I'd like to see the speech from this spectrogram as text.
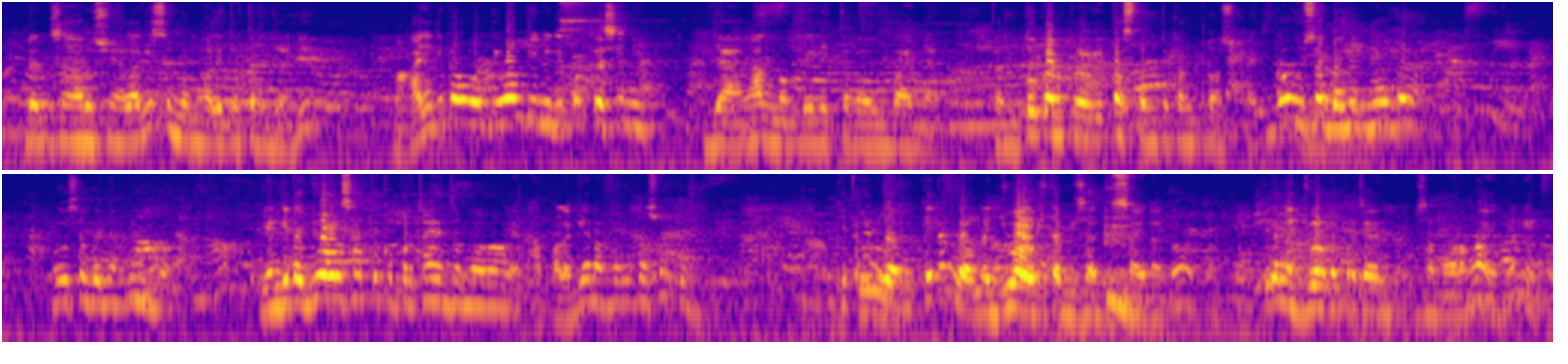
lah. dan seharusnya lagi sebelum hal itu terjadi makanya kita wanti-wanti nih di podcast ini jangan memilih terlalu banyak tentukan prioritas tentukan prospek gak usah banyak nyoba gak usah banyak nyoba yang kita jual satu kepercayaan sama orang lain apalagi anak fakultas hukum. Nah, kita betul. nggak kita nggak ngejual kita bisa desain atau apa. Kita ngejual kepercayaan sama orang lain kan itu.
